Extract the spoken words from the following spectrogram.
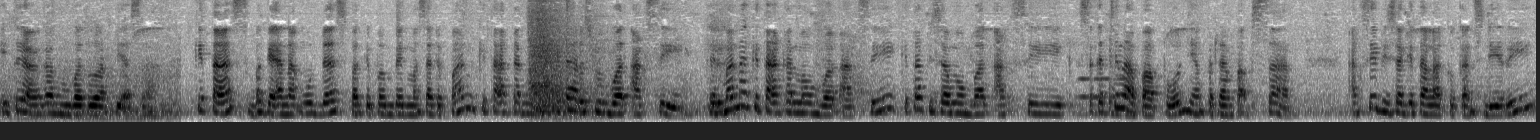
itu yang akan membuat luar biasa. Kita sebagai anak muda, sebagai pemimpin masa depan, kita akan kita harus membuat aksi. Dari mana kita akan membuat aksi? Kita bisa membuat aksi sekecil apa pun yang berdampak besar. Aksi bisa kita lakukan sendiri,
